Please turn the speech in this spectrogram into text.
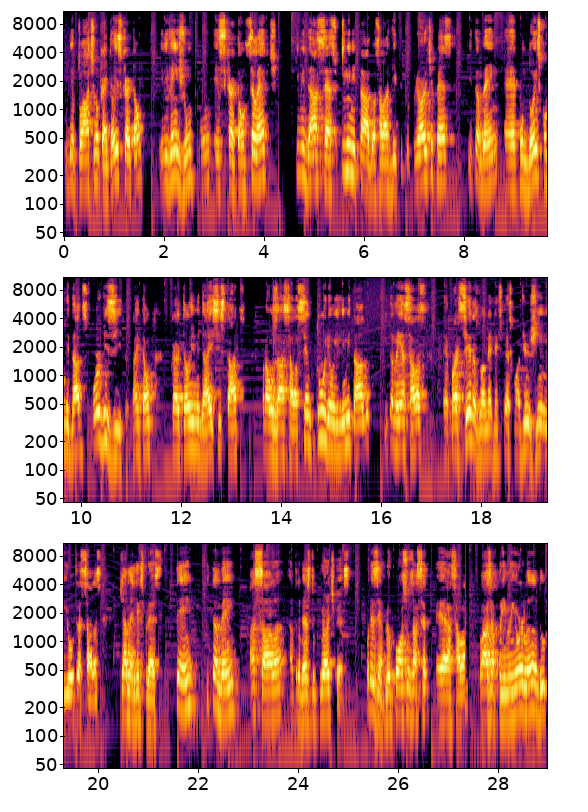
o The Platinum Card. Então esse cartão ele vem junto com esse cartão Select, que me dá acesso ilimitado à sala VIP do Priority Pass e também é, com dois convidados por visita. Tá? Então, cartão dá esse status para usar a sala Centurion ilimitado e também as salas é, parceiras do American Express, como a Virgin e outras salas que a American Express tem, e também a sala através do Priority Pass. Por exemplo, eu posso usar é, a sala Plaza Premium em Orlando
